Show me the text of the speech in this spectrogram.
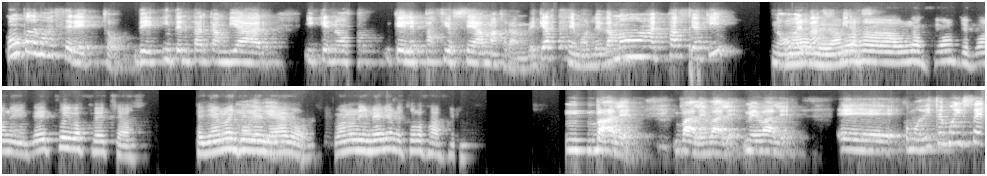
¿Cómo podemos hacer esto? De intentar cambiar y que, no, que el espacio sea más grande. ¿Qué hacemos? ¿Le damos espacio aquí? No, ¿verdad? Le damos a una opción que pone texto y dos flechas. Se llama interlineado. Bueno, y medio es solo fácil. Mm, vale, vale, vale, me vale. Eh, como dice Moisés,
